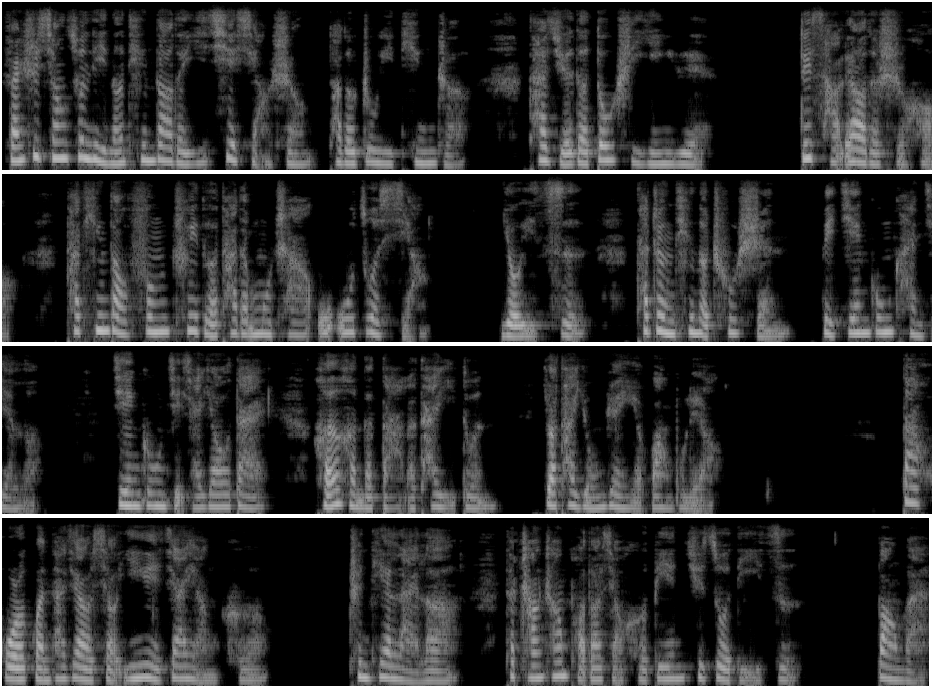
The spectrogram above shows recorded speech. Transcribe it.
凡是乡村里能听到的一切响声，他都注意听着。他觉得都是音乐。堆草料的时候。他听到风吹得他的木叉呜呜作响。有一次，他正听得出神，被监工看见了。监工解下腰带，狠狠地打了他一顿，要他永远也忘不了。大伙儿管他叫小音乐家杨科。春天来了，他常常跑到小河边去做笛子。傍晚，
